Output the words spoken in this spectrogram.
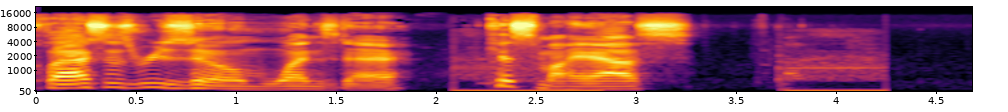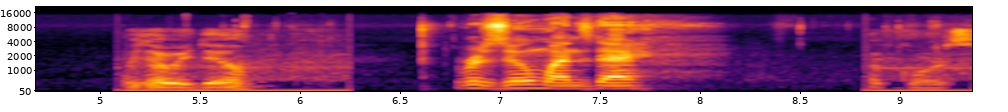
Classes resume Wednesday. Kiss my ass. We what we do. Resume Wednesday. Of course.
